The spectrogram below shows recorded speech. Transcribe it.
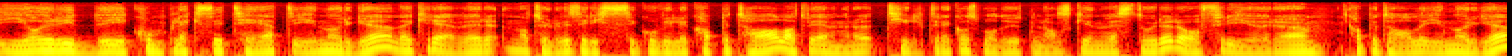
i å rydde i kompleksitet i Norge. Det krever naturligvis risikovillig kapital, at vi evner å tiltrekke oss både utenlandske investorer og frigjøre kapital i Norge.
